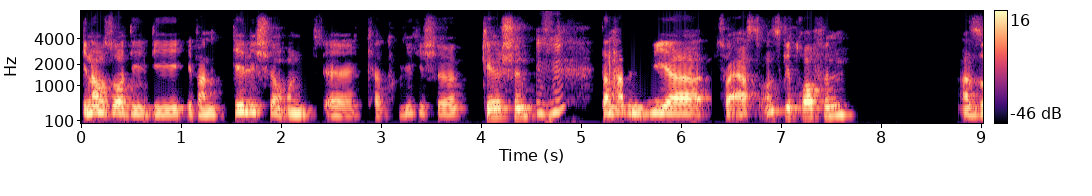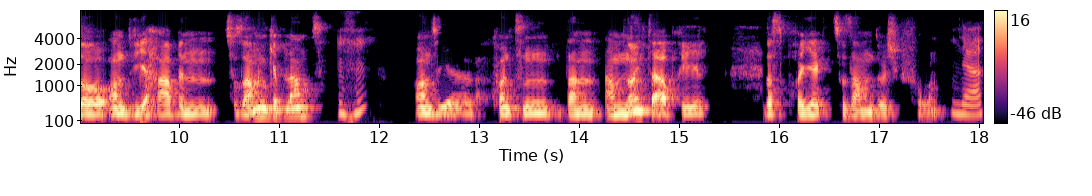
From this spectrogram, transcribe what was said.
genauso die, die evangelische und äh, katholische Kirchen. Mhm. Dann haben wir zuerst uns getroffen, also und wir haben zusammen geplant mhm. und wir konnten dann am 9. April das Projekt zusammen durchgeführt. Ja,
